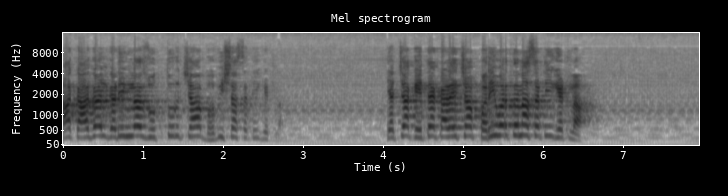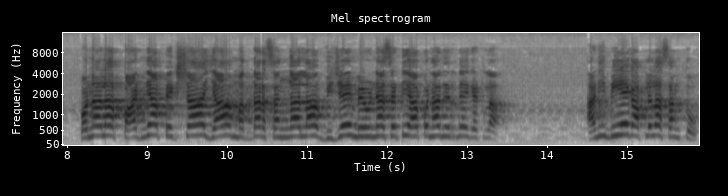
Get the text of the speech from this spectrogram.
हा कागल गडिंग्लज उत्तूरच्या भविष्यासाठी घेतला. याच्या येत्या काळाच्या परिवर्तनासाठी घेतला. कोणाला पाडण्यापेक्षा या मतदारसंघाला विजय मिळवण्यासाठी आपण हा निर्णय घेतला. आणि मी एक आपल्याला सांगतो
